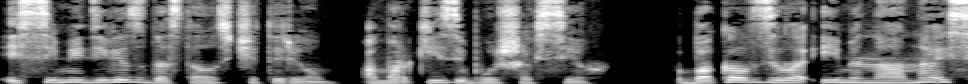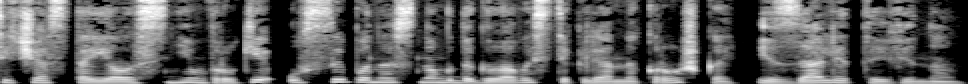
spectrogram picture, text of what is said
Из семи девиц досталось четырем, а Маркизе больше всех. Бокал взяла именно она и сейчас стояла с ним в руке, усыпанной с ног до головы стеклянной крошкой и залитой вином.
